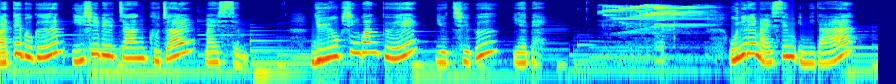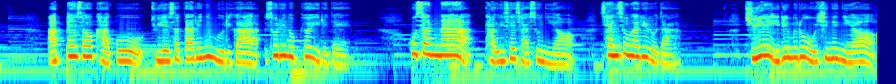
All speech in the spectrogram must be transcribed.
마태복음 21장 9절 말씀 뉴욕 신광교회 유치부 예배 오늘의 말씀입니다. 앞에서 가고 뒤에서 따르는 무리가 소리 높여 이르되 호산나 다윗의 자손이여 찬송하리로다. 주의 이름으로 오시는 이여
